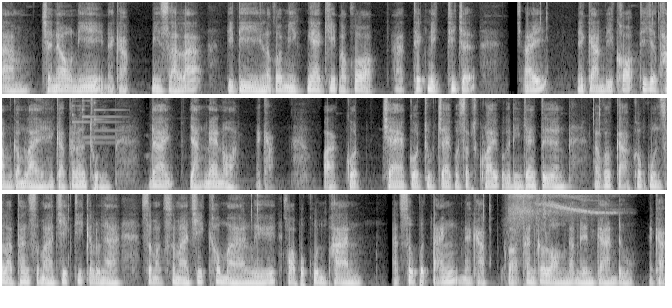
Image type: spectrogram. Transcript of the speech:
ตามช anel นี้นะครับ มีสาระดีๆ แล้วก็มีแง่คิดแล้วก็เทคนิคที่จะใช้ในการวิเคราะห์ที่จะทำกำไรให้กับท่านนักทุนได้อย่างแน่นอนนะครับ ฝากกดแชร์ กดถูกใจ กด subscribe กดกระดิ่งแจ้งเตือน แล้วก็กราบขอบคุณสำหรับท่านสมาชิกที่กรุณาสมัครสมาชิกเข้ามา หรือขอบพระคุณผ่านซูเปอร์ตังนะครับก็ท่านก็ลองดำเนินการดูนะครับ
